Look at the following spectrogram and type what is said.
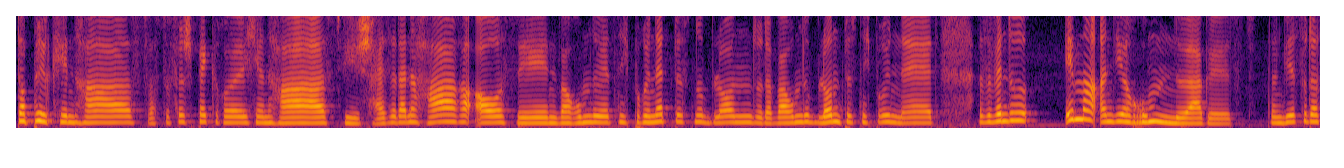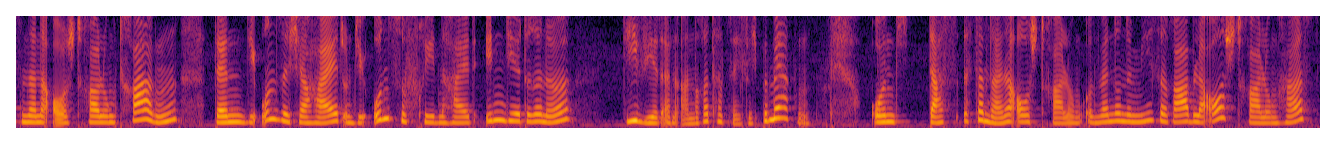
Doppelkinn hast, was du für Speckröllchen hast, wie scheiße deine Haare aussehen, warum du jetzt nicht brünett bist, nur blond oder warum du blond bist, nicht brünett. Also wenn du immer an dir rumnörgelst, dann wirst du das in deiner Ausstrahlung tragen, denn die Unsicherheit und die Unzufriedenheit in dir drinne, die wird ein anderer tatsächlich bemerken. Und das ist dann deine Ausstrahlung. Und wenn du eine miserable Ausstrahlung hast,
